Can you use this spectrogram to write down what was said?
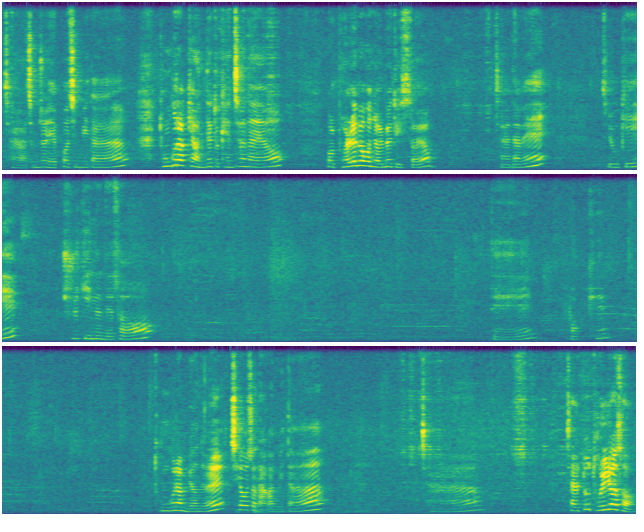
자 점점 예뻐집니다. 동그랗게 안 돼도 괜찮아요. 뭘 벌레 먹은 열매도 있어요. 자 그다음에 여기 줄기 있는 데서 네 이렇게 동그란 면을 채워져 나갑니다 자, 자, 또 돌려서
